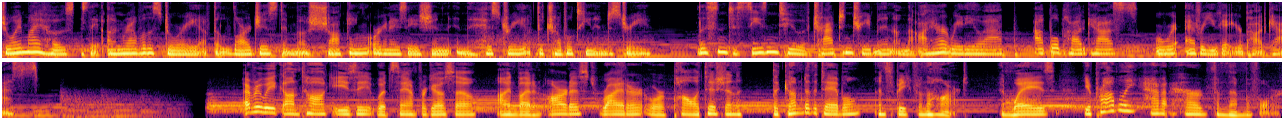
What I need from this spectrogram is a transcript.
Join my host as they unravel the story of the largest and most shocking organization in the history of the troubled teen industry. Listen to season two of Trapped in Treatment on the iHeartRadio app, Apple Podcasts, or wherever you get your podcasts. Every week on Talk Easy with Sam Fragoso, I invite an artist, writer, or politician to come to the table and speak from the heart in ways you probably haven't heard from them before.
